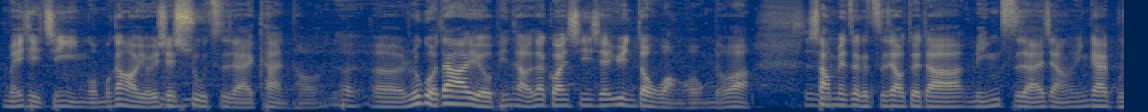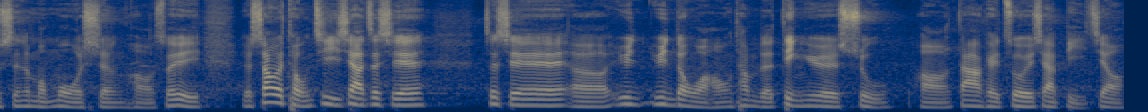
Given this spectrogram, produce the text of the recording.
媒体经营，我们刚好有一些数字来看哈。呃呃，如果大家有平常在关心一些运动网红的话，上面这个资料对大家名字来讲应该不是那么陌生哈。所以有稍微统计一下这些这些呃运运动网红他们的订阅数，哦，大家可以做一下比较。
